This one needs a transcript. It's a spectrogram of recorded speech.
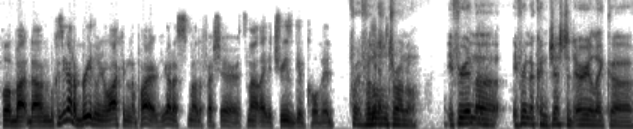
Pull it back down because you got to breathe when you're walking in the park. You got to smell the fresh air. It's not like the trees give COVID. for, for those Yeah. in Toronto. If you're in But- a if you're in a congested area like uh,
